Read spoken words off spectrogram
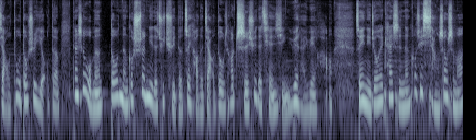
角度都是有的。但是，我们都能够顺利的去取得最好的角度，然后持续的前行，越来越好。所以，你就会开始能够去享受什么？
